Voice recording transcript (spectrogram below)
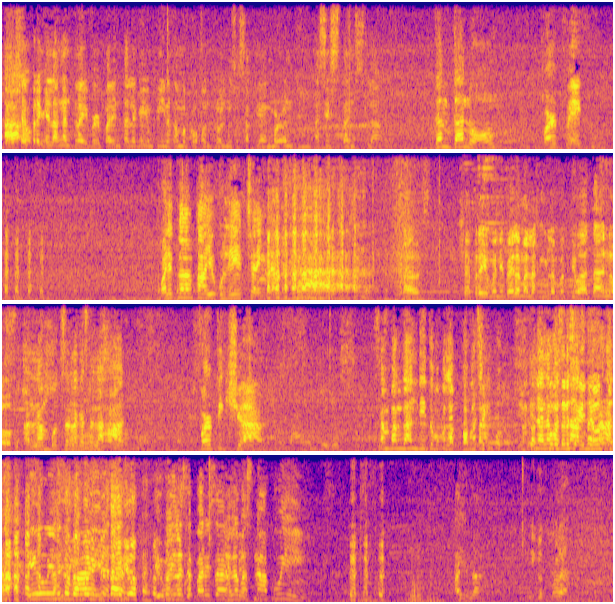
Pero Ah, syempre, okay. kailangan driver pa rin talaga yung pinaka magko-control ng sasakyan. More on assistance lang. Ganda no? Perfect. Palit na lang tayo ulit, charing na. syempre yung manibela malaking lambot diwata, no? Ang lambot talaga sa lahat. Perfect siya. Saan bang daan dito pa pala? Papunta Sige po. Nilalabas na sa inyo. Iuwi na sa bahay. tayo. Iuwi na sa Parisan. Lalabas na ako eh. Ayun na. Ikot mo lang.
